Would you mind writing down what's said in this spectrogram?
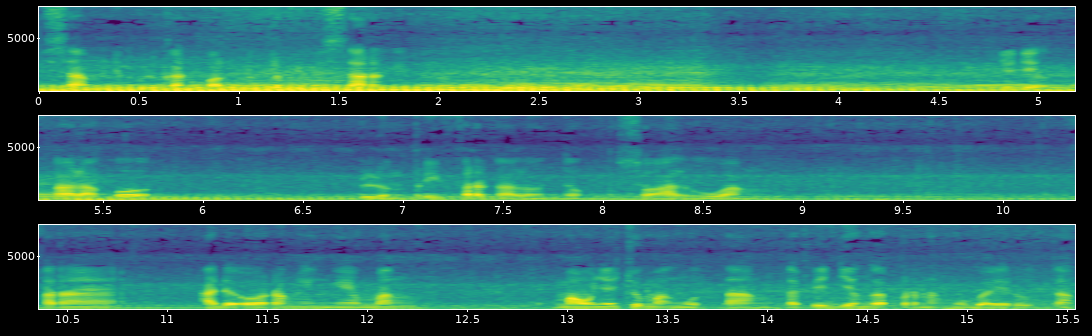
bisa menimbulkan konflik lebih besar gitu jadi kalau aku belum prefer kalau untuk soal uang. Karena ada orang yang emang maunya cuma ngutang tapi dia nggak pernah mau bayar utang.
